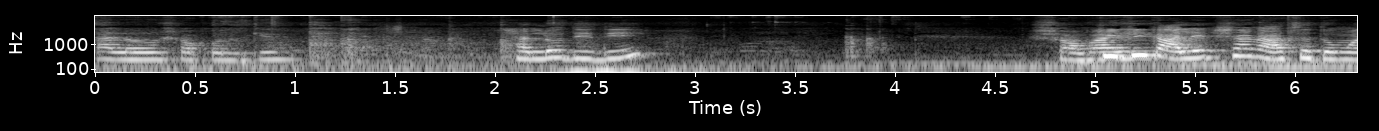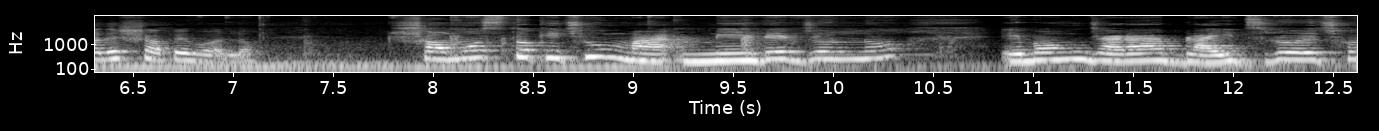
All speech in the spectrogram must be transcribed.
হ্যালো সকলকে। হ্যালো দিদি। সবাই কি কি কালেকশন আছে তোমাদের শপে বলো? সমস্ত কিছু মেয়েদের জন্য এবং যারা ব্রাইডস রয়েছে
